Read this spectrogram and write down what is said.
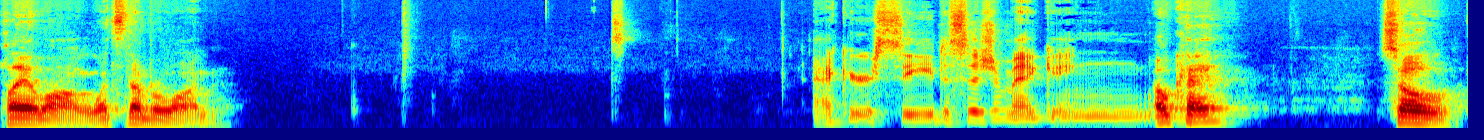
Play along. What's number one? Accuracy, decision making. Okay, so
